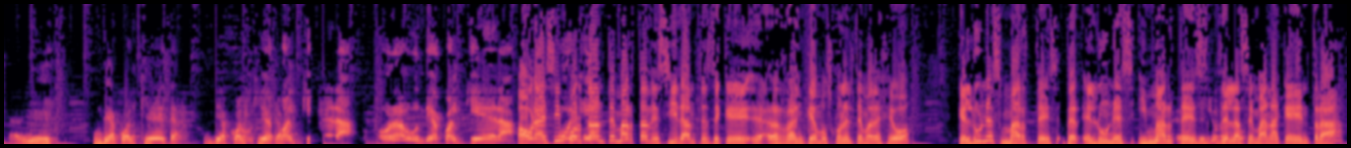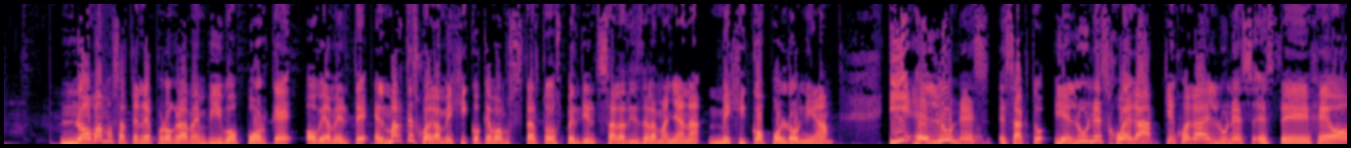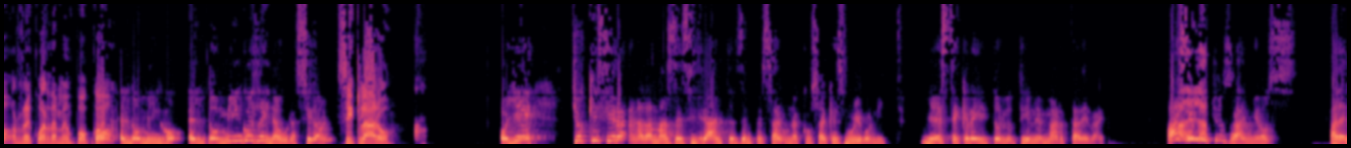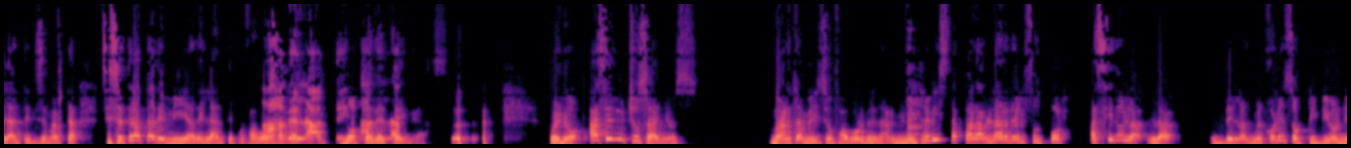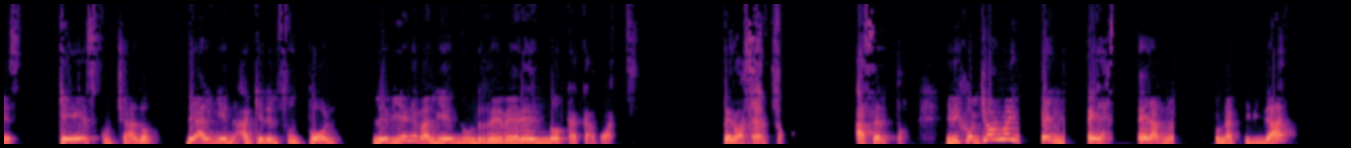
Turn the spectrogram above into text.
Ahí, un día cualquiera, un día Un cualquiera. día cualquiera. Ahora, un día cualquiera. Ahora es Oye, importante, Marta, decir antes de que eh, arranquemos con el tema de Geo, que el lunes, martes, el lunes y martes oye, de la semana que entra, no vamos a tener programa en vivo porque, obviamente, el martes juega México, que vamos a estar todos pendientes a las 10 de la mañana, México-Polonia. Y el lunes, exacto, y el lunes juega, ¿quién juega el lunes, este, Geo? Recuérdame un poco. El domingo. El domingo es la inauguración. Sí, claro. Oye, yo quisiera nada más decir antes de empezar una cosa que es muy bonita. Y este crédito lo tiene Marta de baile. Hace Adelante. muchos años, adelante, dice Marta. Si se trata de mí, adelante, por favor. Adelante. no te adelante. detengas. bueno, hace muchos años, Marta me hizo favor de darme una entrevista para hablar del fútbol. Ha sido la, la de las mejores opiniones que he escuchado de alguien a quien el fútbol le viene valiendo un reverendo cacahuate. Pero acertó, acertó. Y dijo, yo no entiendo, era, era no es una actividad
